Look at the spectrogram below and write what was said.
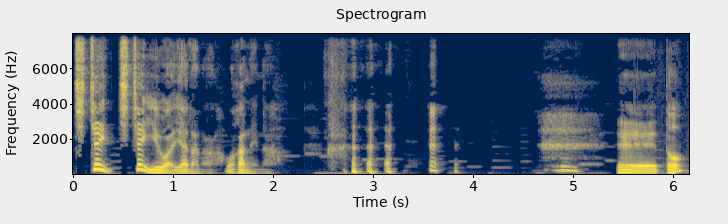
ちっちゃい、ちっちゃい湯は嫌だな。わかんないな。えっと、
